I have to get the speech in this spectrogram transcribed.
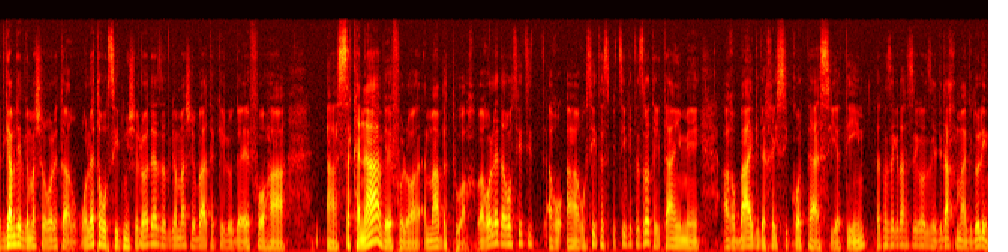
הדגמתי הדגמה של רולטה, רולטה רוסית, מי שלא יודע, זו הדגמה שבה אתה כאילו יודע איפה הסכנה ואיפה לא, מה בטוח. והרולטה הרוסית, הר- הרוסית הספציפית הזאת הייתה עם אה, ארבעה אקדחי סיכות תעשייתיים. את יודעת מה זה אקדח סיכות? זה אקדח מהגדולים.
